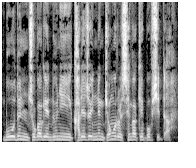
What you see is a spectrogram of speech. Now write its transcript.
모든 조각의 눈이 가려져 있는 경우를 생각해 봅시다.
